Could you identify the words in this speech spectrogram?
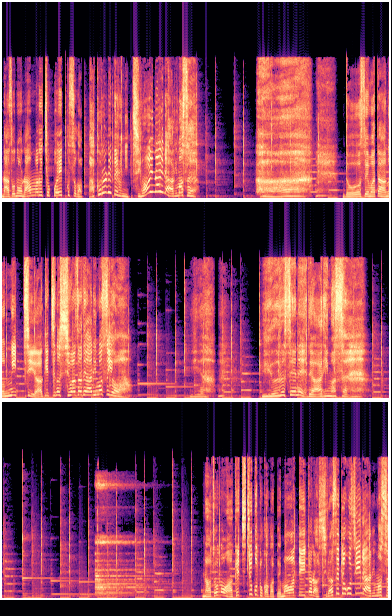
謎のランマルチョコ X がパクられてるに違いないであります。はあ。どうせまたあのミッチー明智の仕業でありますよ。いや許せねえであります。謎の明智チョコとかが出回っていたら知らせてほしいであります。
